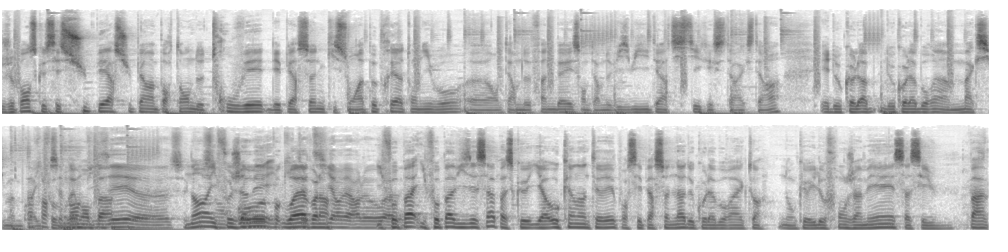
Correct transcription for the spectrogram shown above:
Je pense que c'est super, super important de trouver des personnes qui sont à peu près à ton niveau en termes de fanbase, en termes de visibilité artistique, etc., etc., et de, collab de collaborer un maximum. Quoi. Pas il faut vraiment viser, pas. Non, il faut jamais. Ouais, voilà. Le il faut pas, il faut pas viser ça parce qu'il n'y a aucun intérêt pour ces personnes-là de collaborer avec toi. Donc euh, ils le feront jamais. Ça c'est pas,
